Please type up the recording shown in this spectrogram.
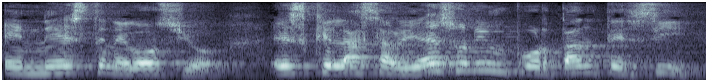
en este negocio es que las habilidades son importantes, sí.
